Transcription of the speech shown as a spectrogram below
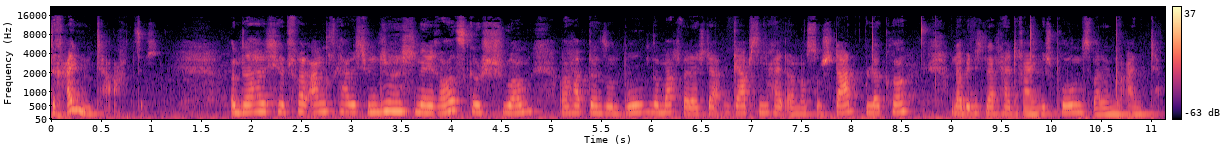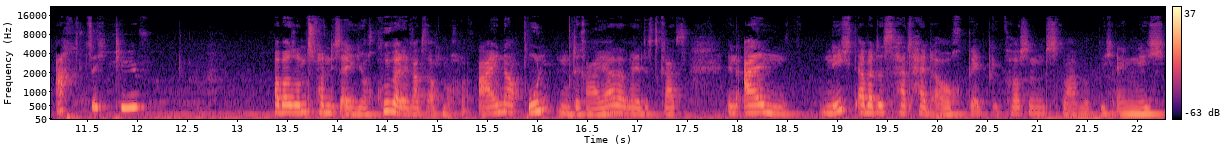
3,80 Meter. Und da habe ich halt voll Angst gehabt. Ich bin immer schnell rausgeschwommen und habe dann so einen Bogen gemacht, weil da gab es dann halt auch noch so Startblöcke. Und da bin ich dann halt reingesprungen. Es war dann nur 1,80 Meter tief. Aber sonst fand ich es eigentlich auch cool, weil da gab es auch noch einer und einen Dreier. Weil das gab es in allen nicht, aber das hat halt auch Geld gekostet. Und es war wirklich eigentlich.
